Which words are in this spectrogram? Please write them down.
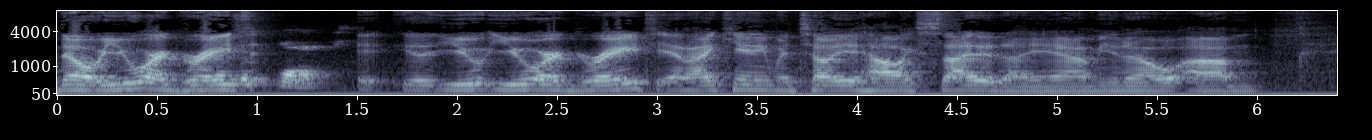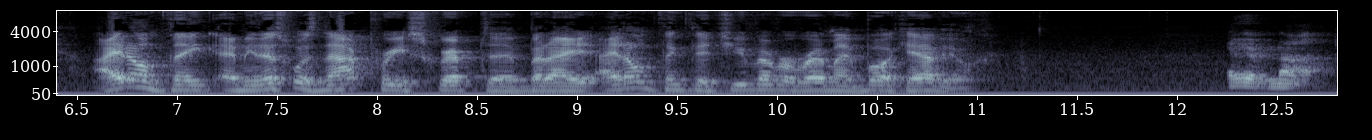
no, you are great. You you are great, and I can't even tell you how excited I am. You know, um, I don't think. I mean, this was not pre-scripted, but I, I don't think that you've ever read my book, have you? I have not.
